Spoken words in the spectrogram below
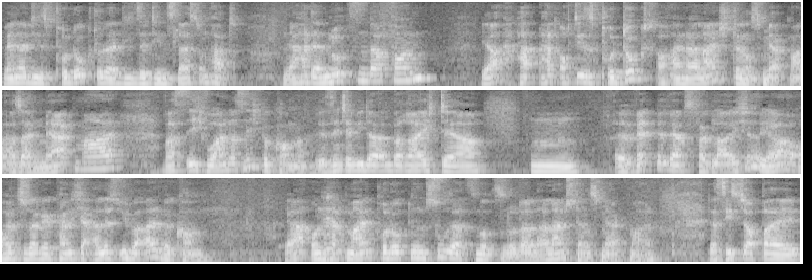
wenn er dieses Produkt oder diese Dienstleistung hat? Ja, hat er Nutzen davon? Ja, hat, hat auch dieses Produkt auch ein Alleinstellungsmerkmal, also ein Merkmal, was ich woanders nicht bekomme. Wir sind ja wieder im Bereich der mh, hm, äh, Wettbewerbsvergleiche. Ja, heutzutage kann ich ja alles überall bekommen. Ja, und ja. hat mein Produkt einen Zusatznutzen oder ein Alleinstellungsmerkmal. Das siehst du auch bei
